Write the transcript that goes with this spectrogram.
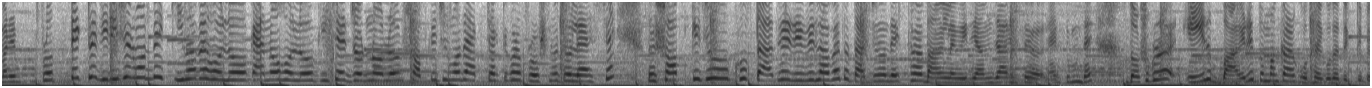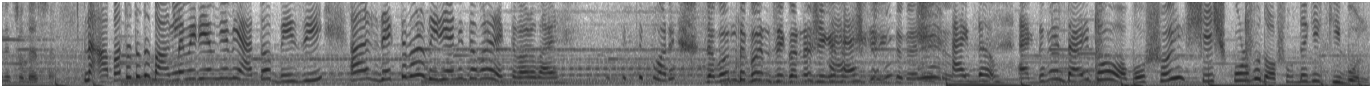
মানে প্রত্যেকটা জিনিসের মধ্যে কীভাবে হলো কেন হলো কিসের জন্য হলো সব কিছুর মধ্যে একটা একটা করে প্রশ্ন চলে আসছে। তো সব কিছু খুব তাড়াতাড়ি রিভিল হবে তো তার জন্য দেখতে হবে বাংলা মিডিয়াম জানতে হবে। একদমই তাই দর্শকরা এর বাইরে তোমাকে আর কোথায় কোথায় দেখতে পেতে চলেছে? না আপাতত তো বাংলা মিডিয়াম নিয়ে আমি এত বিজি আর দেখতে পারো বিরিয়ানির দোকানে দেখতে পারো বাইরে মানে যখন তখন যে কোনো সেখানে হ্যাঁ। একদম। একদমই তাই তো অবশ্যই শেষ করব। দর্শকদেরকে কি বলব?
